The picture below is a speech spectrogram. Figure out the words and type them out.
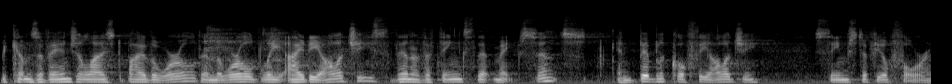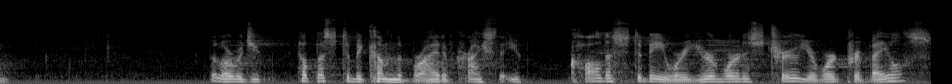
becomes evangelized by the world, and the worldly ideologies then are the things that make sense, and biblical theology seems to feel foreign. But Lord, would you help us to become the bride of Christ that you called us to be, where your word is true, your word prevails,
